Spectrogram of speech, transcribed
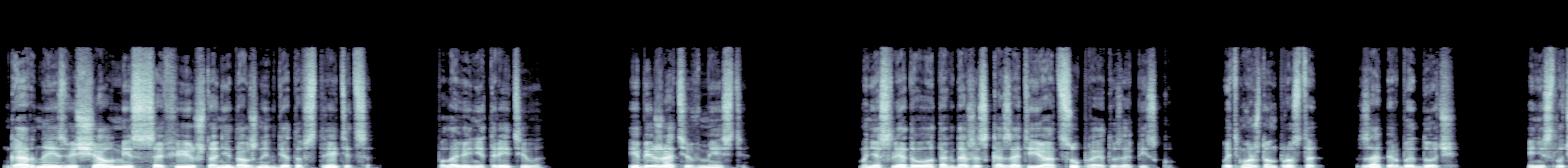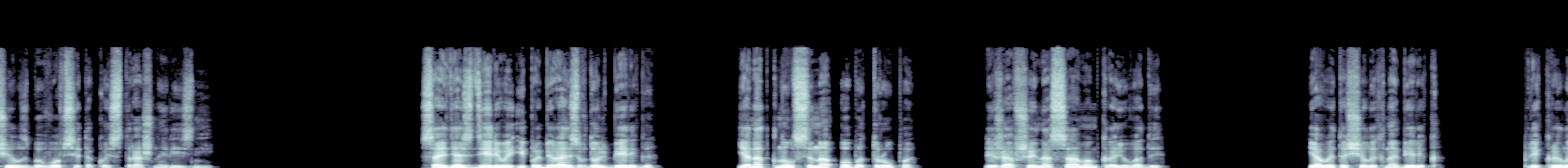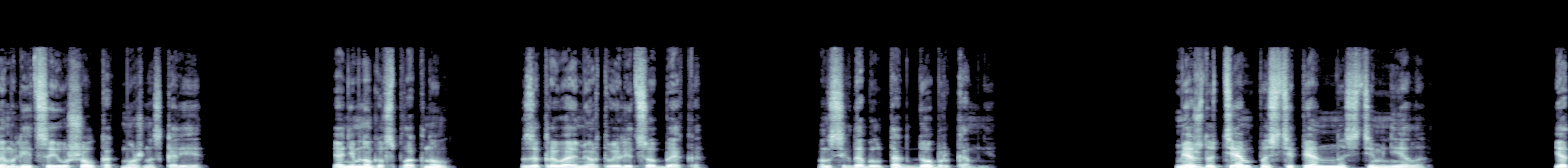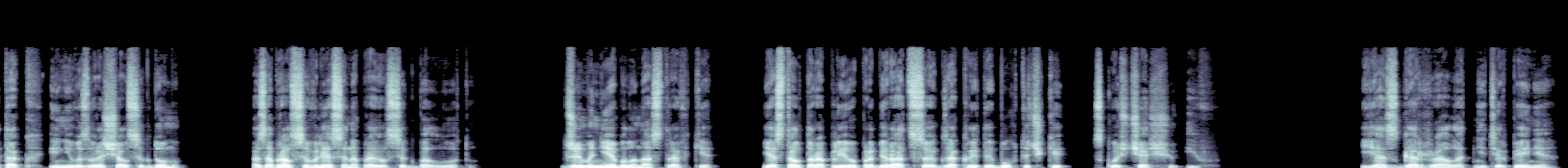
Гарна извещал мисс Софию, что они должны где-то встретиться в половине третьего и бежать вместе. Мне следовало тогда же сказать ее отцу про эту записку. Быть может, он просто запер бы дочь, и не случилось бы вовсе такой страшной резни. Сойдя с дерева и пробираясь вдоль берега, я наткнулся на оба трупа, лежавшие на самом краю воды. Я вытащил их на берег, прикрыл им лица и ушел как можно скорее. Я немного всплакнул, закрывая мертвое лицо Бека. Он всегда был так добр ко мне. Между тем постепенно стемнело. Я так и не возвращался к дому, а забрался в лес и направился к болоту. Джима не было на островке. Я стал торопливо пробираться к закрытой бухточке сквозь чащу ив. Я сгорал от нетерпения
